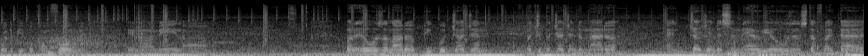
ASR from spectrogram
what the people come forward with. You know what I mean? Um, but it was a lot of people judging, but, but judging the matter and judging the scenarios and stuff like that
